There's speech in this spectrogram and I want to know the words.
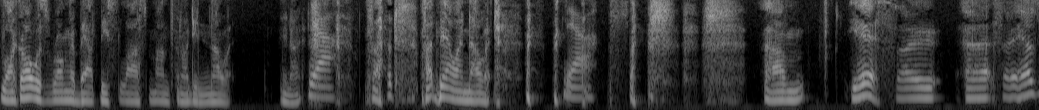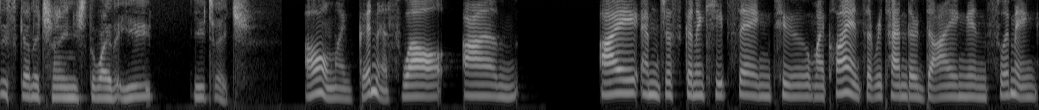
Like I was wrong about this last month and I didn't know it, you know. Yeah. but but now I know it. Yeah. so, um, yeah. So uh, so how's this going to change the way that you you teach? Oh my goodness. Well, um, I am just going to keep saying to my clients every time they're dying in swimming,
